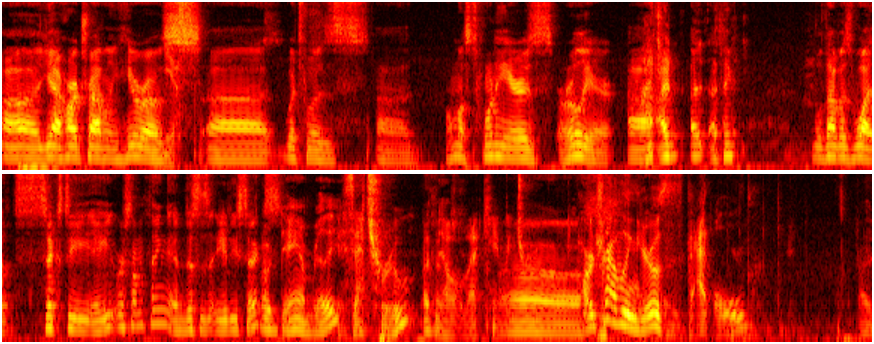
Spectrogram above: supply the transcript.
uh, yeah, Hard Traveling Heroes, Yes. uh, which was uh, almost 20 years earlier. Uh, I, I I think. Well, that was what 68 or something, and this is 86. Oh damn! Really? is that true? think- no, that can't be true. Uh, Hard traveling heroes is that old? I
